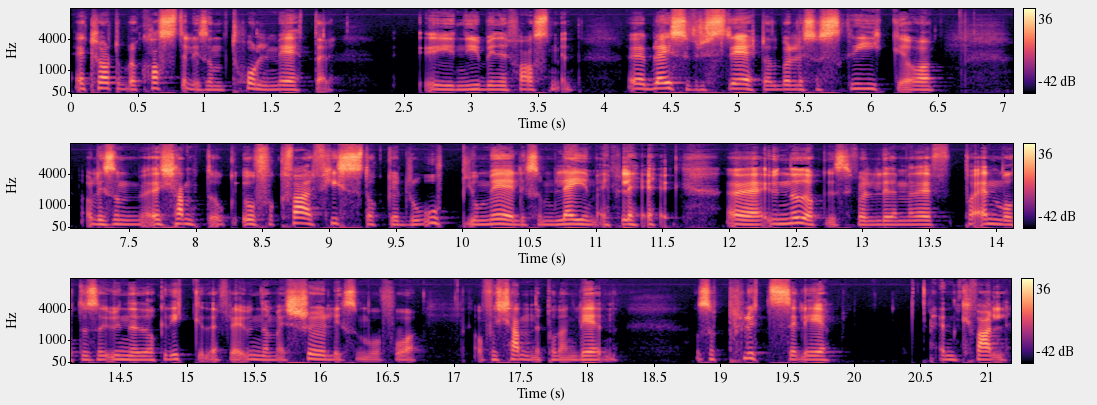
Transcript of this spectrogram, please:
Jeg klarte bare å kaste liksom tolv meter i nybegynnerfasen min. Jeg ble så frustrert, jeg hadde bare lyst til å skrike. og Og liksom, jeg kjente, og, og for hver fisk dere dro opp, jo mer liksom lei meg ble jeg. Eh, Jeg unner dere selvfølgelig det, men jeg, på en måte så unner dere ikke det, for jeg unner meg sjøl liksom å å få kjenne på den gleden. Og så plutselig, en kveld,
